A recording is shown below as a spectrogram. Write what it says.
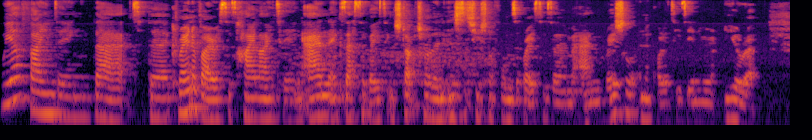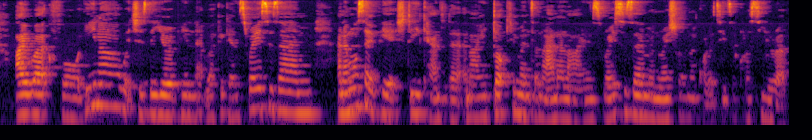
We are finding that the coronavirus is highlighting and exacerbating structural and institutional forms of racism and racial inequalities in Europe. I work for ENAR, which is the European Network Against Racism, and I'm also a PhD candidate and I document and analyse racism and racial inequalities across Europe.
